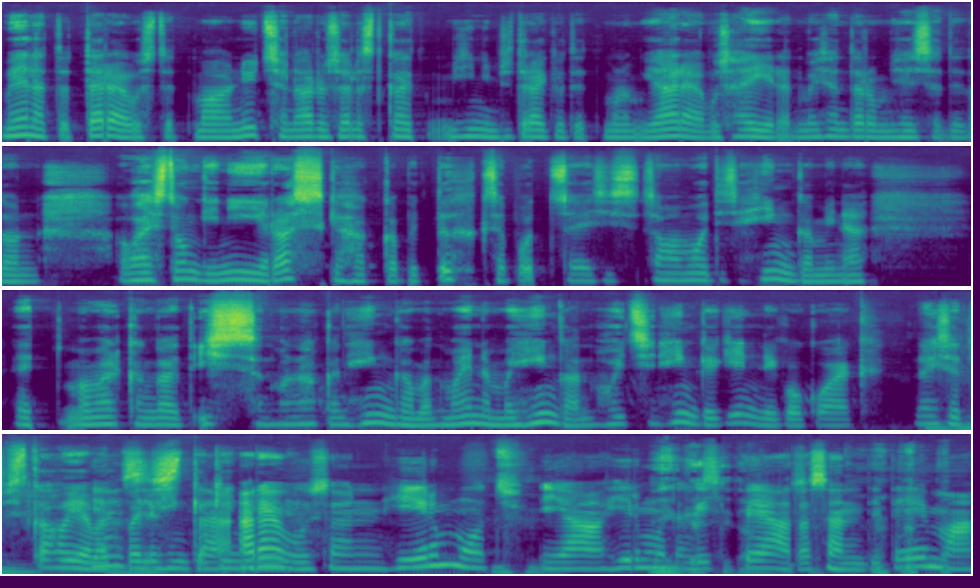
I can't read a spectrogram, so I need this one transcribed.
meeletut ärevust, et ma nüüd saan aru sellest ka, et mis inimesed räägivad, et mul on mingi ärevushäired, ma ei saanud aru, mis asjad need on. aga vahest ongi nii raske hakkab, et õhk saab otsa ja siis samamoodi see hingamine. Et ma märkan ka, et issand, ma hakanud hingama, et ma ennem ei hinganud, ma hoidsin hinge kinni kogu aeg. naised vist ka hoiavad jah, palju hinge kinni. ärevus on hirmud Mhm. ja hirmud on kõik peatasandi teema.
